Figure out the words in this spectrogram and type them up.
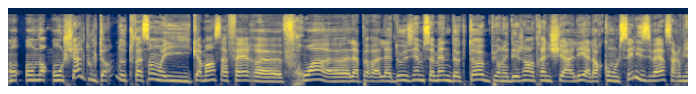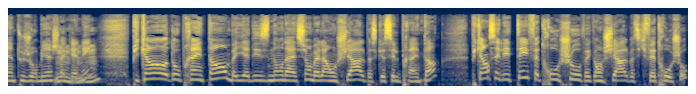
on, on, on, chiale tout le temps. De toute façon, il commence à faire euh, froid euh, la, la, deuxième semaine d'octobre, puis on est déjà en train de chialer, alors qu'on le sait, les hivers, ça revient toujours bien chaque année. Mhm. Puis quand au printemps, ben il y a des inondations, ben là on chiale parce que c'est le printemps. Puis quand c'est l'été, il fait trop chaud, fait qu'on chiale parce qu'il fait trop chaud.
